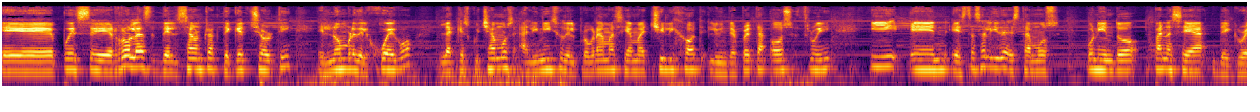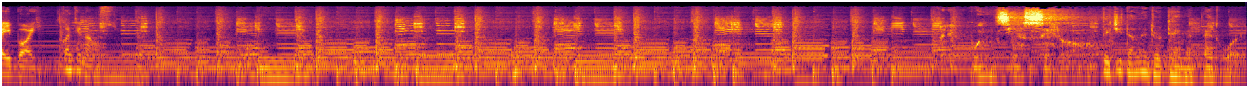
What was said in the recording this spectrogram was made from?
eh, pues eh, rolas del soundtrack de Get Shorty, el nombre del juego. La que escuchamos al inicio del programa se llama Chili Hot, lo interpreta Us 3 y en esta salida estamos poniendo Panacea de Grey Boy. Continuamos. Frecuencia cero. Digital Entertainment Network.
